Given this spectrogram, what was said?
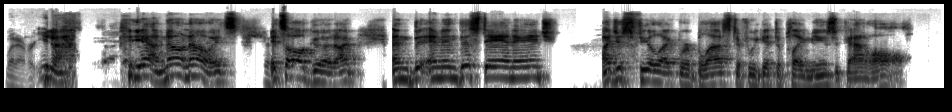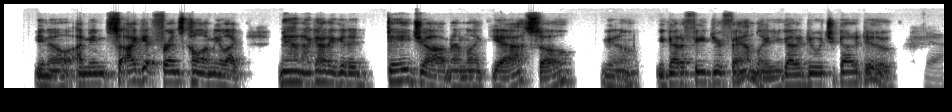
whatever. You yeah. Know. yeah, no, no, it's it's all good. I'm and and in this day and age, I just feel like we're blessed if we get to play music at all. You know, I mean, so I get friends calling me like, man, I got to get a day job. And I'm like, yeah, so, you know, you got to feed your family. You got to do what you got to do. Yeah.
